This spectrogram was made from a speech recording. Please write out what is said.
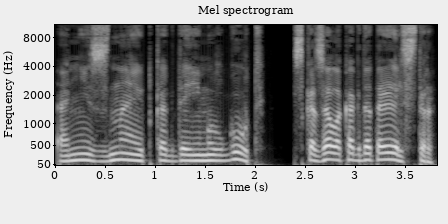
«Они знают, когда им лгут», — сказала когда-то Эльстер.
